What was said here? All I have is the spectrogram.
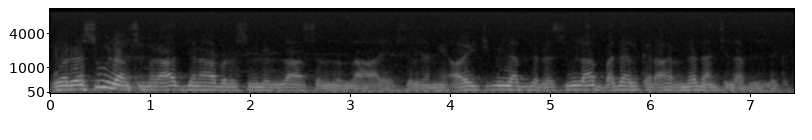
و رسول اس مراد جناب رسول اللہ صلی اللہ علیہ وسلم آئی چمی لفظ رسول بدل قرار ندن چی لفظ ذکر۔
